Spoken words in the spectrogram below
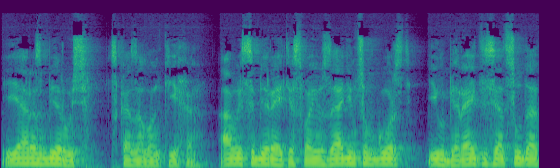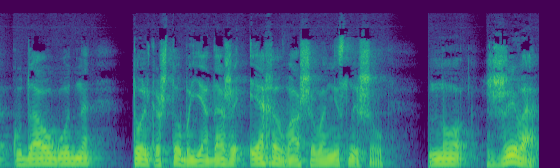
«Я разберусь», — сказал он тихо. «А вы собирайте свою задницу в горсть и убирайтесь отсюда куда угодно, только чтобы я даже эхо вашего не слышал. Но живо!»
